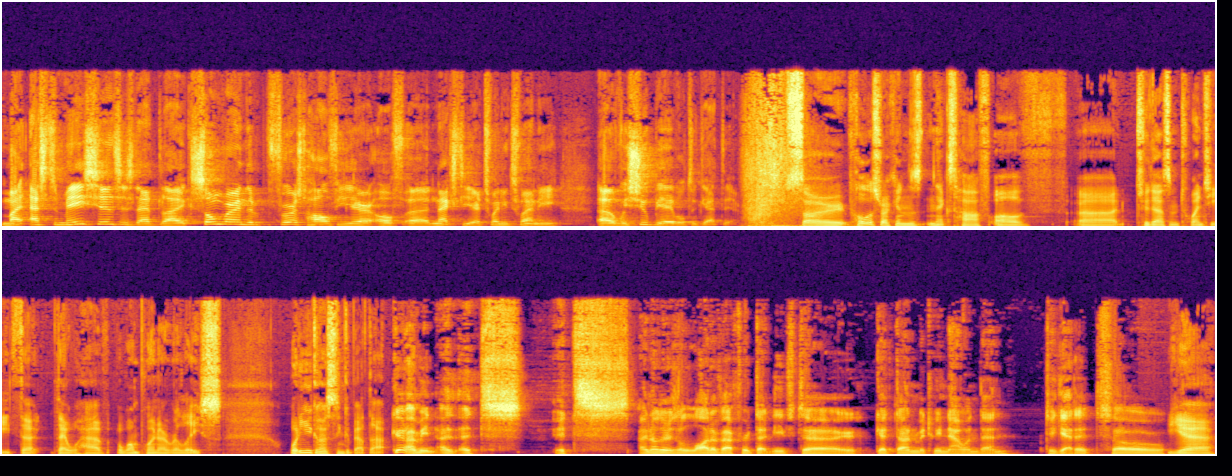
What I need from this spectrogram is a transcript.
my estimations is that like somewhere in the first half year of uh, next year, 2020, uh, we should be able to get there. So Paulus reckons next half of uh, 2020 that they will have a 1.0 release. What do you guys think about that? Good. I mean, it's it's I know there's a lot of effort that needs to get done between now and then to get it. So Yeah.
